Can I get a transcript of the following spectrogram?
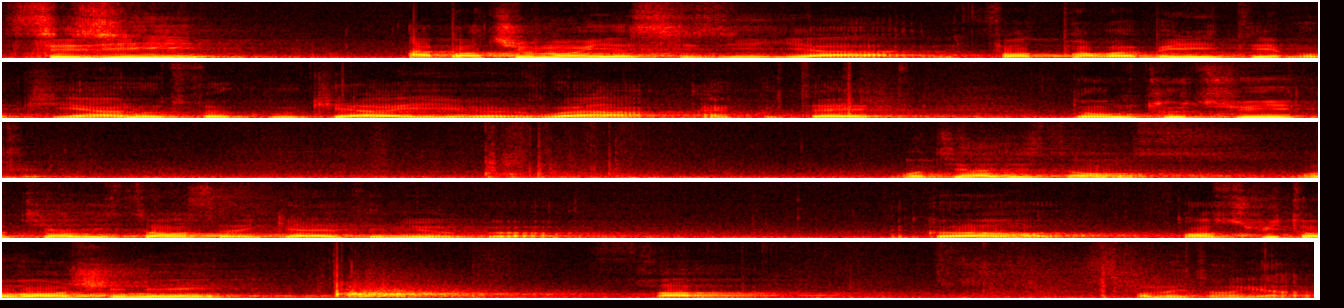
Saisie, à partir du moment où il y a saisie, il y a une forte probabilité pour qu'il y ait un autre coup qui arrive, voire un coup de tête. Donc tout de suite, on tient à distance. On tient à distance avec un atémie au corps. D'accord? Ensuite, on va enchaîner frappe, remettre en garde.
